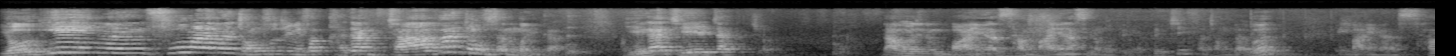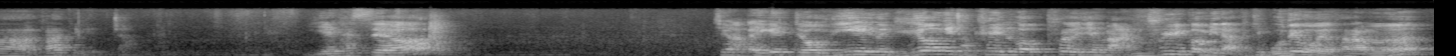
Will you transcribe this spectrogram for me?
여기에 있는 수많은 정수 중에서 가장 작은 정수 찾는 거니까 얘가 제일 작죠. 나머지는 마이너스 3, 마이너스 이런 것들이야. 그치? 어, 정답은 마이너스 4가 되겠죠. 이해 갔어요? 지금 아까 얘기했죠. 위에 있는 유형에 적혀 있는 거 풀어야지 하면 안 풀릴 겁니다. 특히 못 외워요, 사람은.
